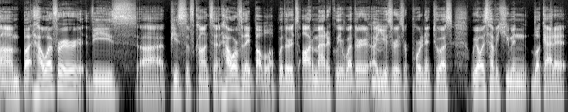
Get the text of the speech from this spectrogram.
Um, but however these uh, pieces of content, however they bubble up, whether it's automatically or whether Mm-hmm. a user is reporting it to us, we always have a human look at it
